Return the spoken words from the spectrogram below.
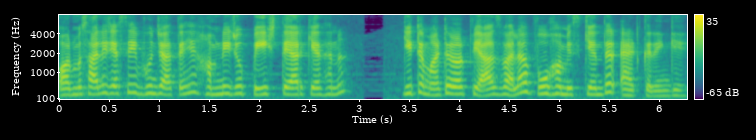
और मसाले जैसे ही भुन जाते हैं, हमने जो पेस्ट तैयार किया था ना, ये टमाटर और प्याज वाला, वो हम इसके अंदर ऐड करेंगे।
